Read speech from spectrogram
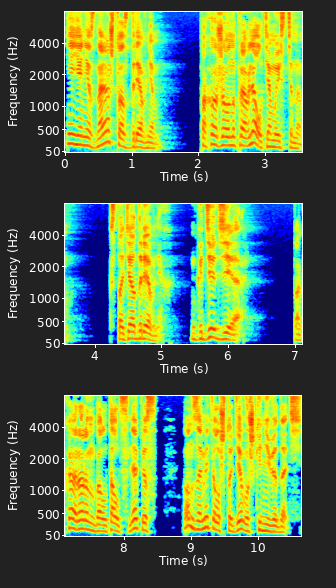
И я не знаю, что с древним. Похоже, он управлял тем истинным. Кстати, о древних. Где Диа? Пока Роран болтал с Ляпис, он заметил, что девушки не видать.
